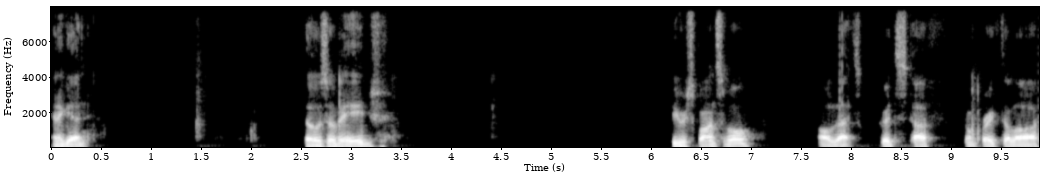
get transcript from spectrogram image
and again, those of age, be responsible, all that's good stuff. Don't break the law.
